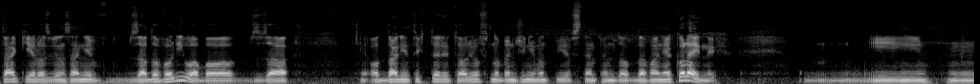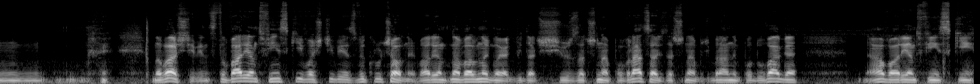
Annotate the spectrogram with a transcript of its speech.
takie rozwiązanie zadowoliło, bo za oddanie tych terytoriów no, będzie niewątpliwie wstępem do oddawania kolejnych. Mm, I mm, no właśnie, więc to wariant fiński właściwie jest wykluczony. Wariant Nawalnego, jak widać, już zaczyna powracać, zaczyna być brany pod uwagę, a wariant fiński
